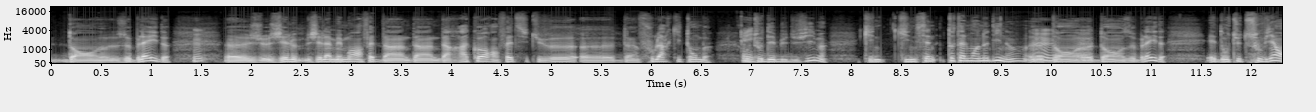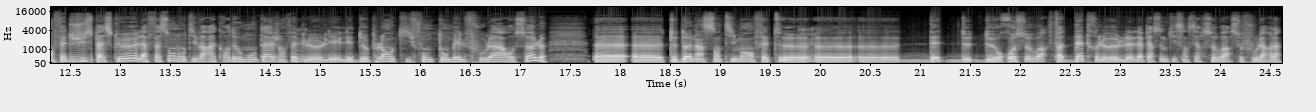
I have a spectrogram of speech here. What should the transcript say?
dans The Blade, mm. euh, j'ai la mémoire en fait d'un raccord, en fait, si tu veux, euh, d'un foulard qui tombe au tout début du film, qui, qui est une scène totalement anodine hein, euh, mm. dans, mm. dans The Blade, et dont tu te souviens en fait juste parce que la façon dont il va raccorder au montage en fait les, les, deux plans qui font tomber le foulard au sol te donne un sentiment en fait de, de, recevoir, enfin d'être la personne qui est censée recevoir ce foulard là.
